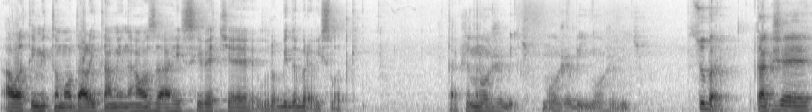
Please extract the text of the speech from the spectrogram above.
ale týmito modalitami naozaj si viete urobiť dobré výsledky. Takže môže byť, môže byť, môže byť. Super, takže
